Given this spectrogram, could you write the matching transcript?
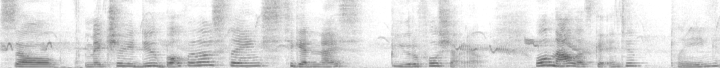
So make sure you do both of those things to get a nice, beautiful shout out. Well, now let's get into playing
